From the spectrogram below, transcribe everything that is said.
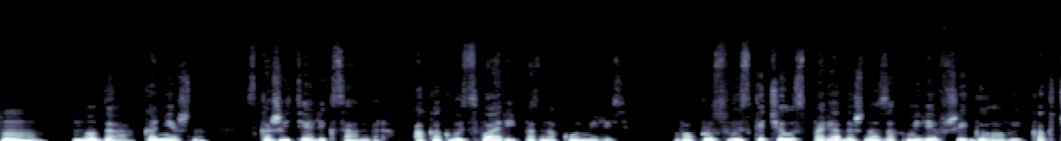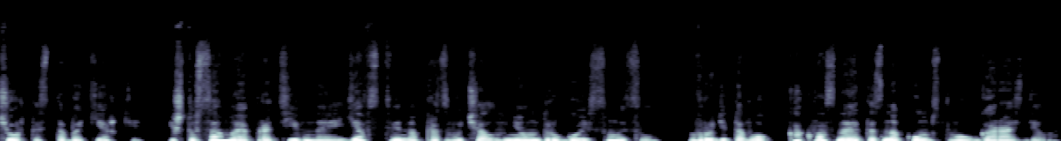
Хм, ну да, конечно. Скажите, Александр, а как вы с Варей познакомились? Вопрос выскочил из порядочно захмелевшей головы, как черт из табакерки. И что самое противное, явственно прозвучал в нем другой смысл. Вроде того, как вас на это знакомство угораздило.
